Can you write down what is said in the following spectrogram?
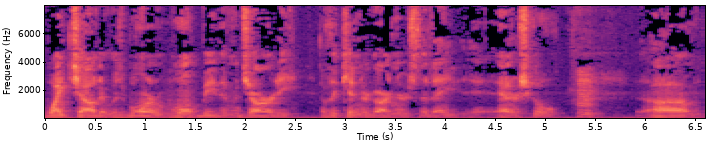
white child that was born, won't be the majority of the kindergartners that they enter school. Um,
